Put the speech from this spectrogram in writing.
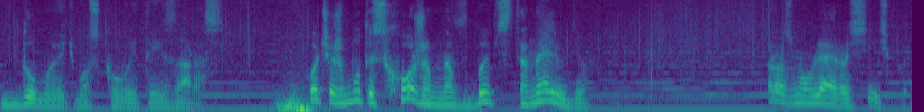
думають московити і зараз. Хочеш бути схожим на вбивць та нелюдів? Розмовляй російською.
